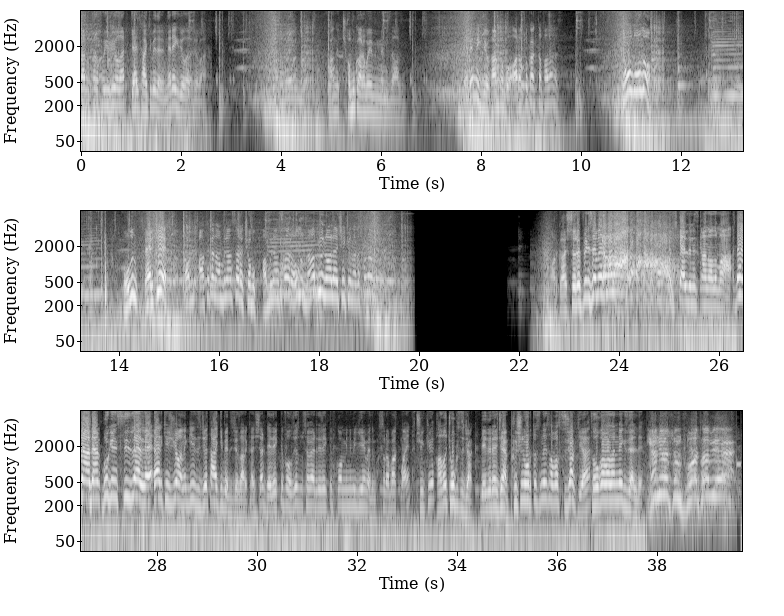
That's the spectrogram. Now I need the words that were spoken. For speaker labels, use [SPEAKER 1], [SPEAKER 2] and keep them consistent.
[SPEAKER 1] Çıktılar bu tarafa yürüyorlar. Gel takip edelim. Nereye gidiyorlar acaba? Arabaya bindi. Kanka çabuk arabaya binmemiz lazım. Eve mi gidiyor kanka bu? Ara sokakta falanız. Ne oldu oğlum? Oğlum Berke! Amb- Atakan ambulansı ara çabuk. Ambulansı ara oğlum. Ne yapıyorsun hala çekiyorsun? Arasana ambulansı. Arkadaşlar hepinize merhabalar. Hoş geldiniz kanalıma. Ben Adem. Bugün sizlerle Berke Juan'ı gizlice takip edeceğiz arkadaşlar. Dedektif olacağız. Bu sefer dedektif kombinimi giyemedim. Kusura bakmayın. Çünkü hava çok sıcak. Delireceğim. Kışın ortasındayız hava sıcak ya. Soğuk havalar ne güzeldi.
[SPEAKER 2] Yanıyorsun Fuat abi.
